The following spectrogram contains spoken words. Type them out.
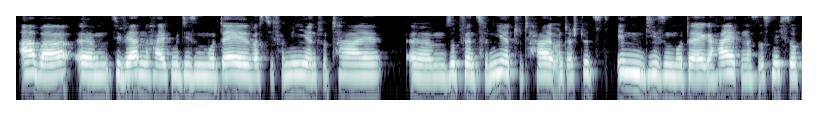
aber ähm, sie werden halt mit diesem Modell, was die Familien total ähm, subventioniert, total unterstützt in diesem Modell gehalten. Das ist nicht so,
